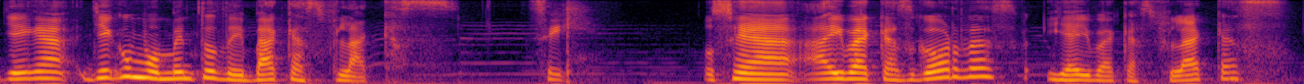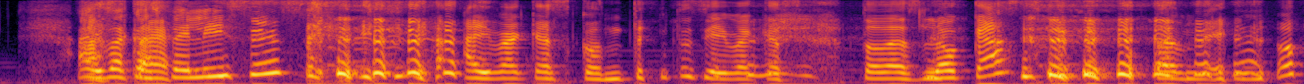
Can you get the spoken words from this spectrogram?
llega, llega un momento de vacas flacas. Sí. O sea, hay vacas gordas y hay vacas flacas. Hay Hasta- vacas felices. hay vacas contentas y hay vacas todas locas también, ¿no?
